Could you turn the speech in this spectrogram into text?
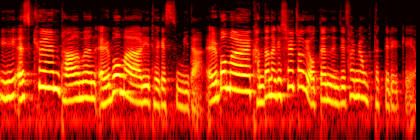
이 SQM 다음은 앨버말이 되겠습니다. 앨버말 간단하게 실적이 어땠는지 설명 부탁드릴게요.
